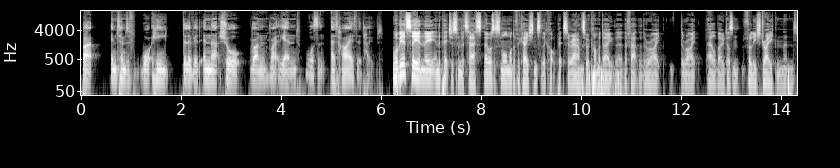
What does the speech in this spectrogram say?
But in terms of what he delivered in that short run right at the end, wasn't as high as they'd hoped. Well, we did see in the in the pictures from the test there was a small modification to the cockpit surround to accommodate the the fact that the right the right elbow doesn't fully straighten and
